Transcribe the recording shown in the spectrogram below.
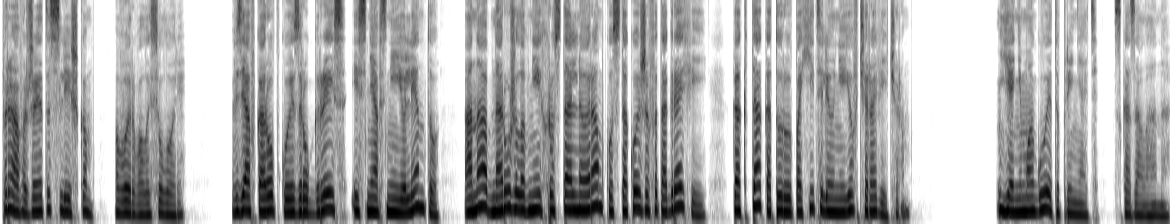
«Право же, это слишком», — вырвалось у Лори. Взяв коробку из рук Грейс и сняв с нее ленту, она обнаружила в ней хрустальную рамку с такой же фотографией, как та, которую похитили у нее вчера вечером. «Я не могу это принять», — сказала она.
